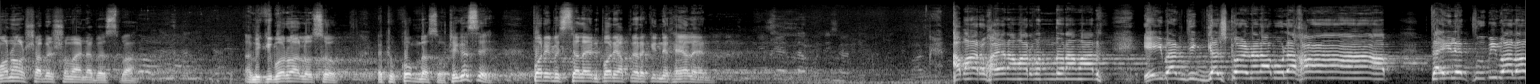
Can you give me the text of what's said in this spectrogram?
মনোহর সাহেবের সময় না বেচবা। আমি কি বড় আলোচক? একটু কম বেচো, ঠিক আছে? পরে বেচালেন পরে আপনারা কিনে খেয়ালেন আমার ভাইয়ের, আমার বন্ধন আমার। এইবার জিজ্ঞেস করেন আবুল আহাব, তাইলে তুমি বলো,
